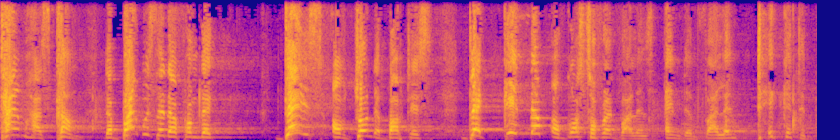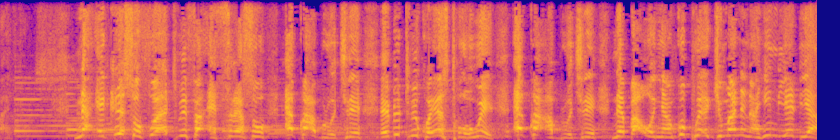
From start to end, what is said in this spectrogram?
time has come. The Bible said that from the days of John the Baptist, the kingdom of God suffered violence, and the violent taketh it by force. na ekristofoɔ atumi fa ɛserɛ so ɛkɔ aburokyire ebi tumi kɔ yɛ stowaway ɛkɔ aburokyire na ɛba onyankopɔn adwuma ne n'ahenni di a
